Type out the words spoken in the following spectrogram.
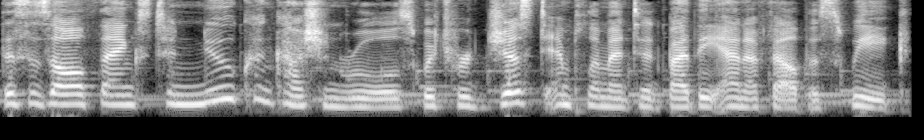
This is all thanks to new concussion rules, which were just implemented by the NFL this week.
